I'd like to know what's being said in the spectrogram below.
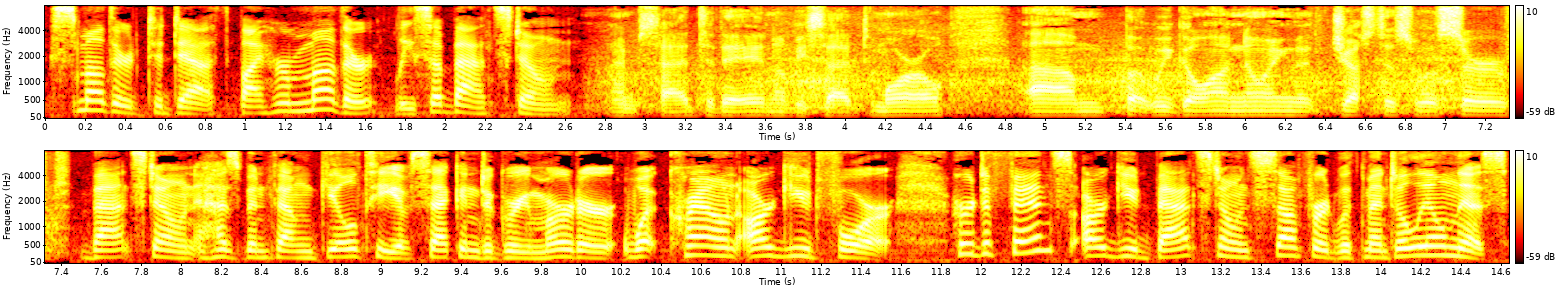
smothered to death by her mother, Lisa Batstone. I'm sad today and I'll be sad tomorrow, um, but we go on knowing that justice was served. Batstone has been found guilty of second degree murder, what Crown argued for. Her defense argued Batstone suffered with mental illness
